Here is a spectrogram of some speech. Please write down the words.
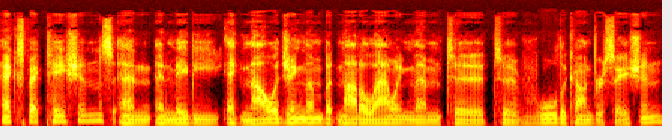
expectations and and maybe acknowledging them but not allowing them to to rule the conversation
